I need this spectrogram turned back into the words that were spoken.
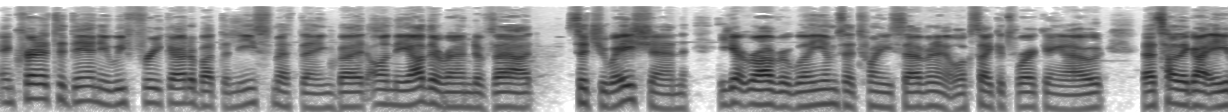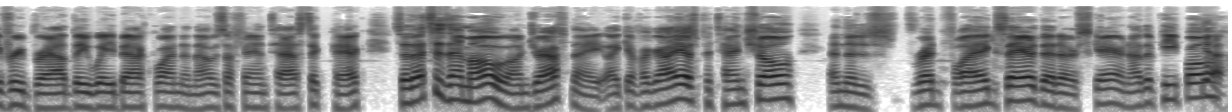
And credit to Danny, we freak out about the Nesmith thing, but on the other end of that situation, you get Robert Williams at 27, and it looks like it's working out. That's how they got Avery Bradley way back when, and that was a fantastic pick. So that's his MO on draft night. Like if a guy has potential and there's red flags there that are scaring other people, Yeah,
